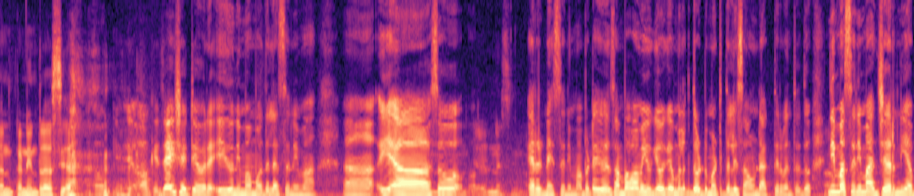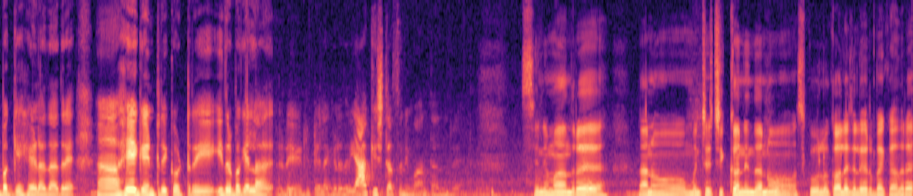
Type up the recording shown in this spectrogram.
ನನ್ನ ಕಣ್ಣಿನ ರಹಸ್ಯ. ಓಕೆ ಓಕೆ ಜೈ ಶೆಟ್ಟಿ ಅವರೇ ಇದು ನಿಮ್ಮ ಮೊದಲ ಸಿನಿಮಾ. ಸೊ ಎರಡನೇ ಸಿನಿಮಾ. ಎರಡನೇ ಸಿನಿಮಾ ಬಟ್ ಸಂಭವಾಮಿ ಯುಗ ಯೋಗ ಮೂಲಕ ದೊಡ್ಡ ಮಟ್ಟದಲ್ಲಿ ಸೌಂಡ್ ಆಗ್ತಿರುವಂಥದ್ದು. ನಿಮ್ಮ ಸಿನಿಮಾ ಜರ್ನಿಯ ಬಗ್ಗೆ ಹೇಳೋದಾದರೆ ಹೇಗೆ ಎಂಟ್ರಿ ಕೊಟ್ರಿ? ಇದ್ರ ಬಗ್ಗೆ ಎಲ್ಲ ಡಿಟೇಲ್ ಆಗಿ ಹೇಳಿದ್ರೆ ಯಾಕೆ ಇಷ್ಟ ಸಿನಿಮಾ ಅಂತಂದ್ರೆ ಸಿನಿಮಾ ಅಂದರೆ ನಾನು ಮುಂಚೆ ಚಿಕ್ಕನಿಂದನೂ ಸ್ಕೂಲು ಕಾಲೇಜಲ್ಲಿ ಇರಬೇಕಾದ್ರೆ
